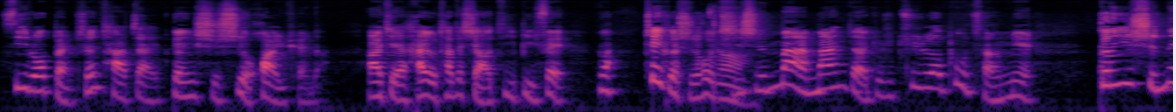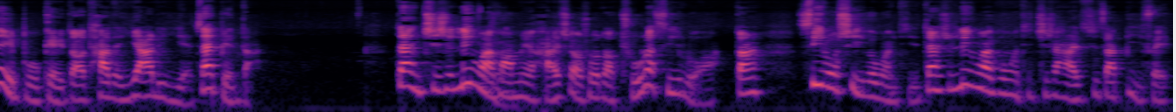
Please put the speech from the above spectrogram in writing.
C 罗本身他在更衣室是有话语权的，而且还有他的小弟毕费，对吧？这个时候其实慢慢的就是俱乐部层面、更衣室内部给到他的压力也在变大。但其实另外一方面还是要说到，除了 C 罗啊，当然 C 罗是一个问题，但是另外一个问题其实还是在毕费。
